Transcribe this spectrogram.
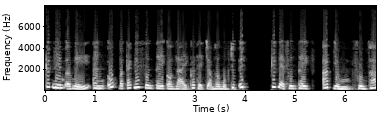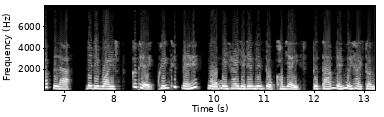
Các đêm ở Mỹ, Anh, Úc và các nước phương Tây còn lại có thể chậm hơn một chút ít. Các mẹ phương Tây áp dụng phương pháp là Baby Wise có thể khuyến khích bé ngủ 12 giờ đêm liên tục không dậy từ 8 đến 12 tuần,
